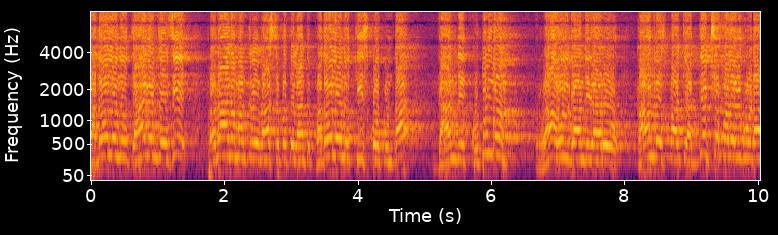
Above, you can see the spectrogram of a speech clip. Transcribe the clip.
పదవులను త్యాగం చేసి ప్రధానమంత్రి రాష్ట్రపతి లాంటి పదవులను తీసుకోకుండా గాంధీ కుటుంబం రాహుల్ గాంధీ గారు కాంగ్రెస్ పార్టీ అధ్యక్ష పదవి కూడా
